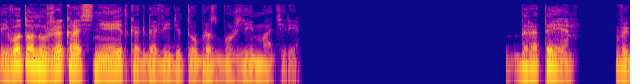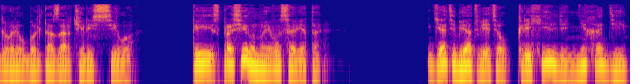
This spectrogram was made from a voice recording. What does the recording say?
И вот он уже краснеет, когда видит образ Божьей Матери. «Доротея», — выговорил Бальтазар через силу, — «ты спросила моего совета. Я тебе ответил, к Рихильде не ходи».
